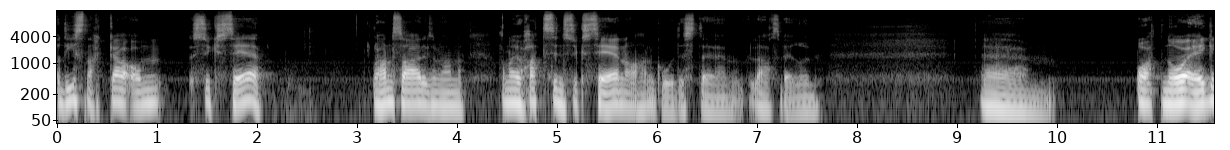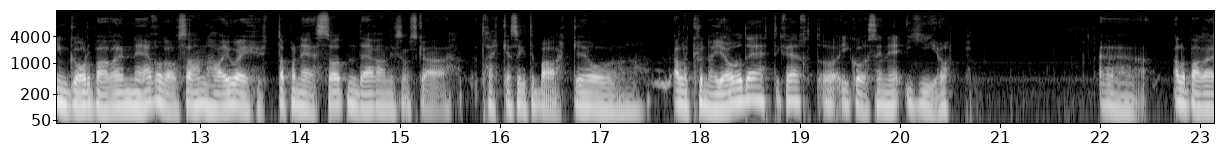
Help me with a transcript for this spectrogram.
Og de snakka om suksess. Og han sa liksom han, han, har jo hatt sin suksess nå, han godeste Lars Verum. Um, og at nå egentlig går det bare nedover. Så han har jo ei hytte på Nesodden der han liksom skal trekke seg tilbake og Eller kunne gjøre det etter hvert, og i gåsehudene gi opp. Uh, eller bare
